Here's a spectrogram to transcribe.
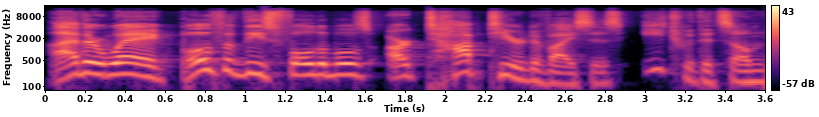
Either way, both of these foldables are top tier devices, each with its own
